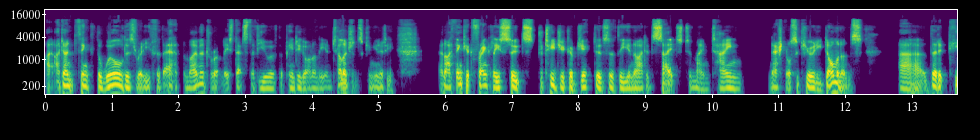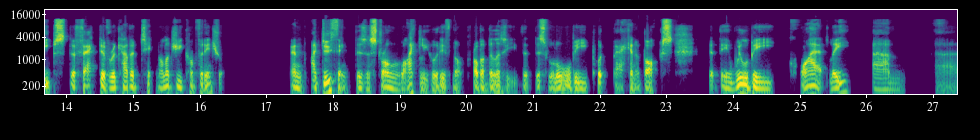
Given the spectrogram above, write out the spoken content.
I, I, don't think the world is ready for that at the moment, or at least that's the view of the Pentagon and the intelligence community. And I think it frankly suits strategic objectives of the United States to maintain national security dominance uh, that it keeps the fact of recovered technology confidential. And I do think there's a strong likelihood, if not probability, that this will all be put back in a box, that there will be quietly um, uh,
